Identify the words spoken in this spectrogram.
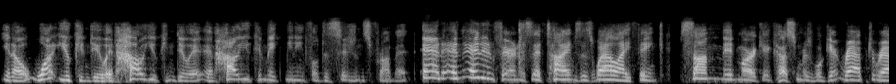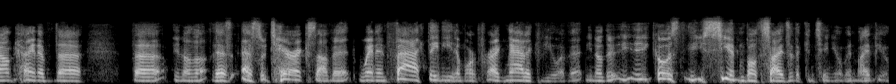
you know what you can do and how you can do it and how you can make meaningful decisions from it. And and and in fairness, at times as well, I think some mid-market customers will get wrapped around kind of the the you know the, the, esoterics of it when in fact they need a more pragmatic view of it you know there, it goes you see it in both sides of the continuum in my view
